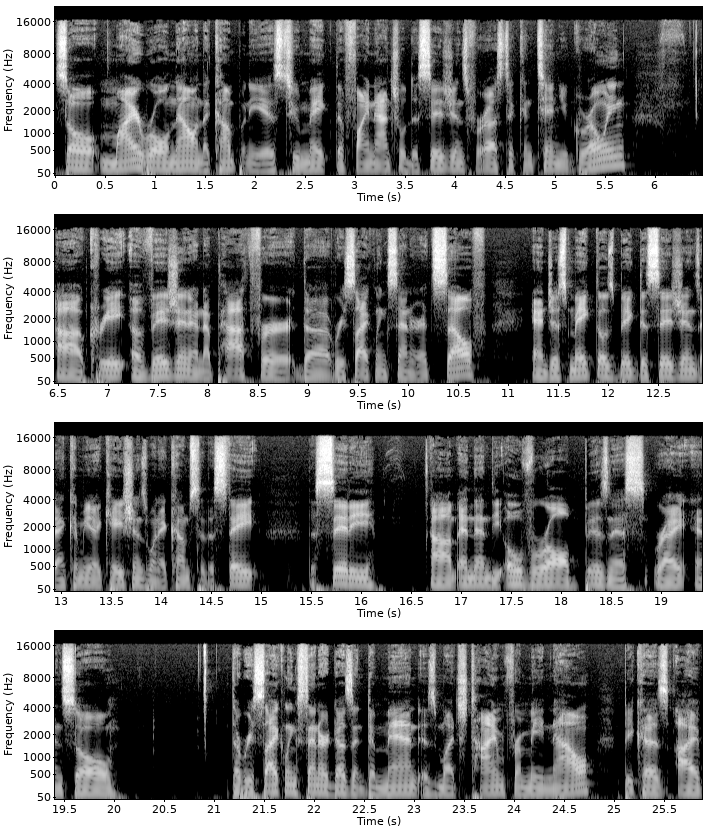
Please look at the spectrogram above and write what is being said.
So my role now in the company is to make the financial decisions for us to continue growing, uh, create a vision and a path for the recycling center itself, and just make those big decisions and communications when it comes to the state, the city, um, and then the overall business, right? And so the recycling center doesn't demand as much time from me now because I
